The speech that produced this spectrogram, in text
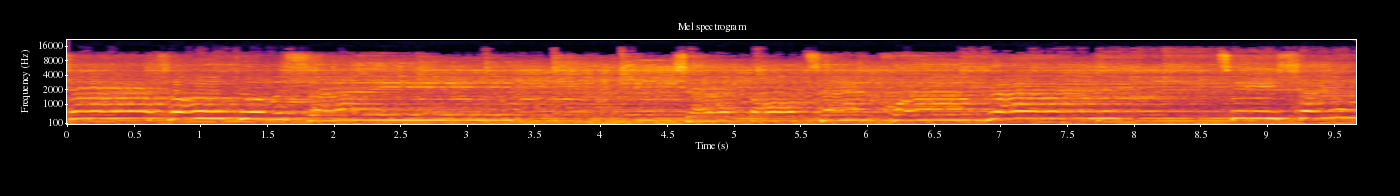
ถ้าทองเข้ามาใส่จะตอบแทนความรักที่ฉัน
